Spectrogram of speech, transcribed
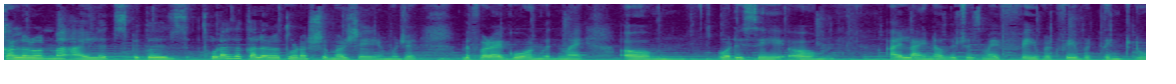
colour on my eyelids because थोड़ा सा कलर और थोड़ा शिमर चाहिए मुझे। Before I go on with my what is say eyeliner which is my favourite favourite thing to do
